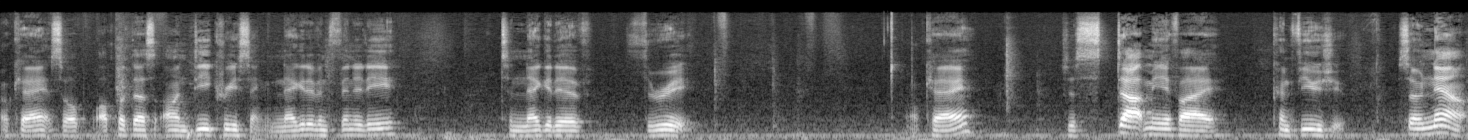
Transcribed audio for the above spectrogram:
Okay, so I'll put this on decreasing. Negative infinity to negative 3. Okay? Just stop me if I confuse you. So now,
